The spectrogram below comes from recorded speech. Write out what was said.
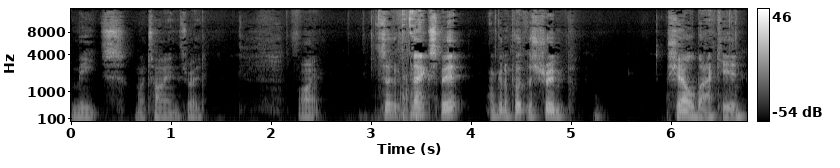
meets my tying thread. Right, so next bit, I'm going to put the shrimp shell back in.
